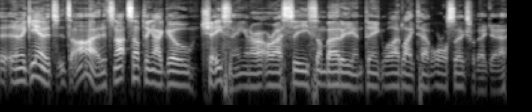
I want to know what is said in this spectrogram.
and again, it's it's odd. It's not something I go chasing, and or, or I see somebody and think, well, I'd like to have oral sex with that guy.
